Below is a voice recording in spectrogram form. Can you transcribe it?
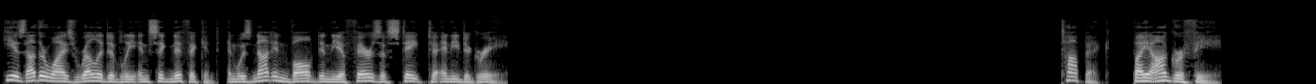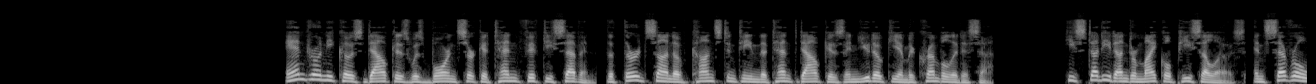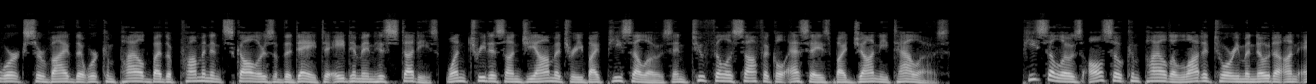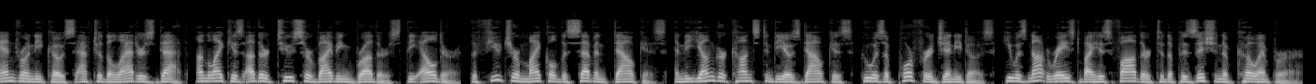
He is otherwise relatively insignificant, and was not involved in the affairs of state to any degree. Biography Andronikos Doukas was born circa 1057, the third son of Constantine X Doukas and Eudokia Makrembolitissa. He studied under Michael Psellos, and several works survive that were compiled by the prominent scholars of the day to aid him in his studies, one treatise on geometry by Psellos and two philosophical essays by John Italos. Talos. Psellos also compiled a laudatory monody on Andronikos after the latter's death. Unlike his other two surviving brothers the elder, the future Michael VII Doukas, and the younger Konstantios Doukas, who was a porphyrogenitos, he was not raised by his father to the position of co-emperor.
